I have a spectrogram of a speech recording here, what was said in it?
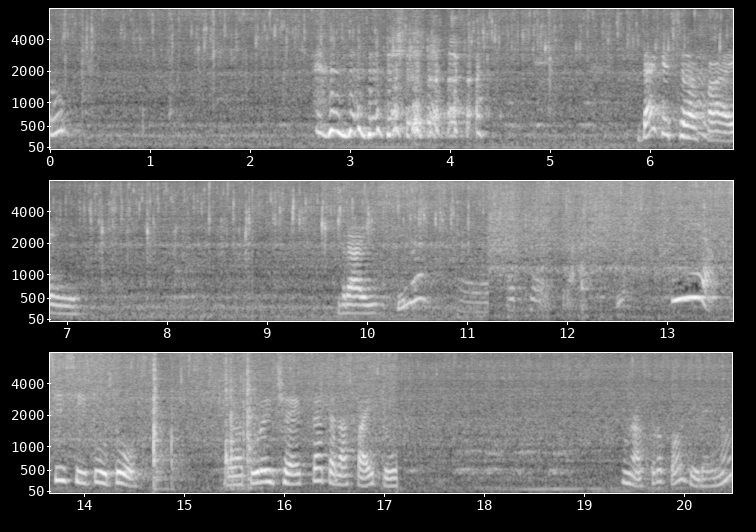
Uh. Dai che ce la fai! Bravissima. Sì, sì, tu, tu. La tua ricetta te la fai tu. Un altro po' direi, no?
